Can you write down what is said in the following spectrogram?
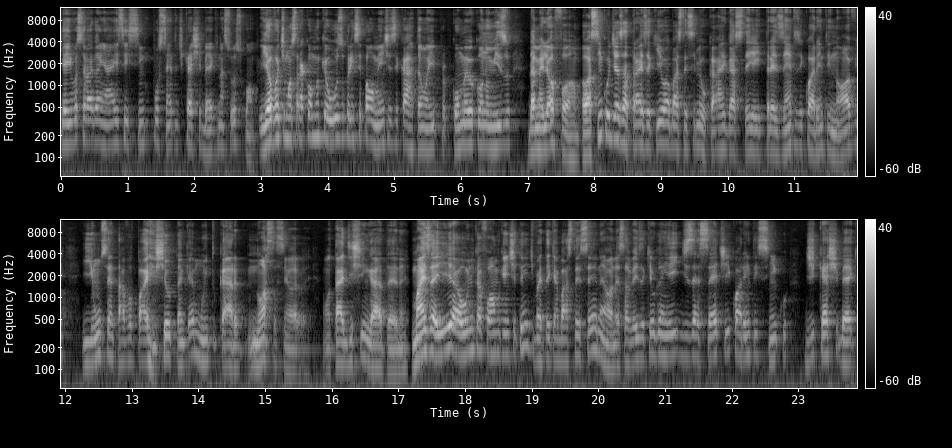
e aí você vai ganhar esses 5% de cashback nas suas compras. E eu vou te mostrar como que eu uso principalmente esse cartão aí, como eu economizo da melhor forma. Há cinco dias atrás aqui eu abasteci meu carro e gastei aí 349 e um centavo para encher o tanque. É muito caro. Nossa senhora, velho. Vontade de xingar até, né? Mas aí a única forma que a gente tem, a gente vai ter que abastecer, né? Ó, nessa vez aqui eu ganhei 17,45 de cashback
